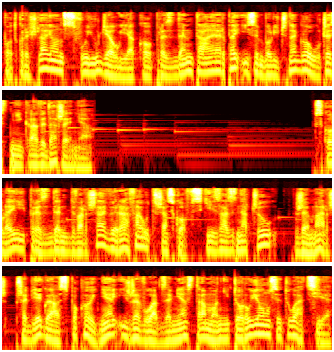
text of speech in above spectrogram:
podkreślając swój udział jako prezydenta RP i symbolicznego uczestnika wydarzenia. Z kolei prezydent Warszawy Rafał Trzaskowski zaznaczył, że marsz przebiega spokojnie i że władze miasta monitorują sytuację,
